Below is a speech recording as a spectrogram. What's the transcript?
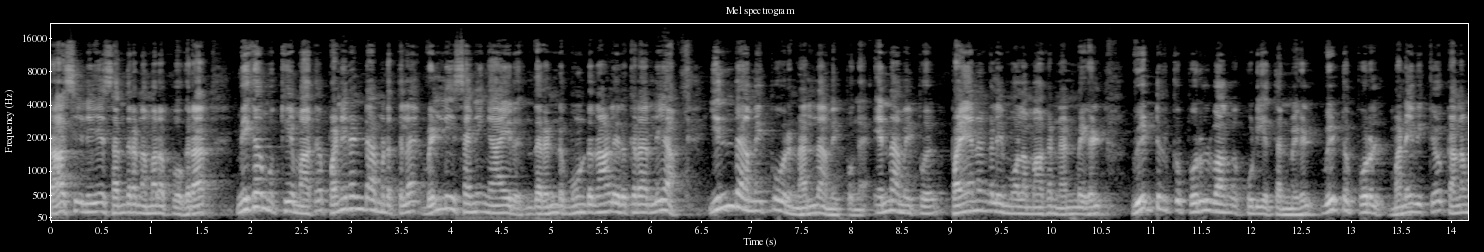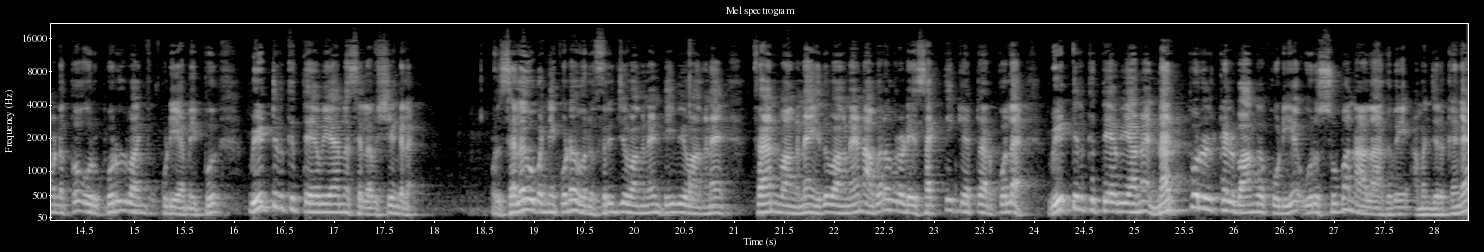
ராசியிலேயே சந்திரன் அமரப் போகிறார் மிக முக்கியமாக பனிரெண்டாம் இடத்துல வெள்ளி சனி ஞாயிறு இந்த ரெண்டு மூன்று நாள் இருக்கிறார் இல்லையா? இந்த அமைப்பு ஒரு நல்ல அமைப்புங்க. என்ன அமைப்பு? பயணங்களை மூலமாக நன்மைகள் வீட்டிற்கு பொருள் வாங்கக்கூடிய தன்மைகள் வீட்டு பொருள் மனைவிக்கோ கணவனுக்கோ ஒரு பொருள் வாங்கக்கூடிய அமைப்பு வீட்டிற்கு தேவையான சில விஷயங்களை. ஒரு செலவு பண்ணி கூட ஒரு ஃப்ரிட்ஜ் வாங்கினேன் டிவி வாங்கினேன் ஃபேன் வாங்கினேன் இது வாங்கினேன் அவரவருடைய சக்திக்கு கேட்டார் போல வீட்டிற்கு தேவையான நற்பொருட்கள் வாங்கக்கூடிய ஒரு சுப நாளாகவே அமைஞ்சிருக்குங்க.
